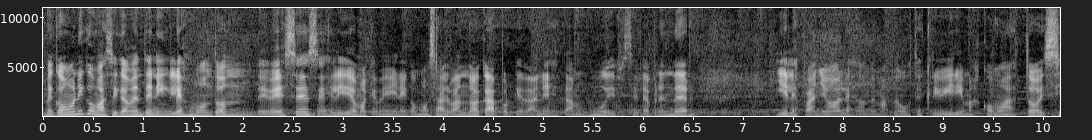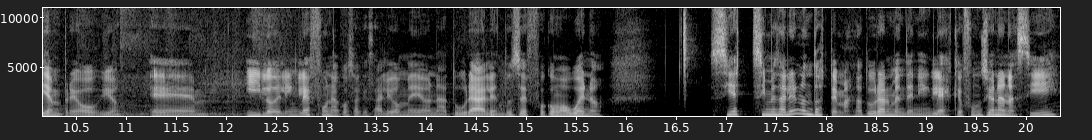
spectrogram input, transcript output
me comunico básicamente en inglés un montón de veces, es el idioma que me viene como salvando acá porque danés está muy difícil de aprender. Y el español es donde más me gusta escribir y más cómoda estoy, siempre, obvio. Eh, y lo del inglés fue una cosa que salió medio natural, entonces fue como, bueno, si, me salieron dos temas naturalmente en inglés que funcionan así,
